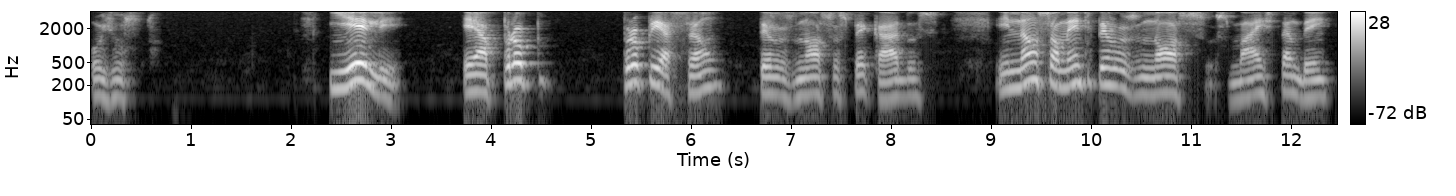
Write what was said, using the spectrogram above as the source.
o justo. E ele é a propriação pelos nossos pecados, e não somente pelos nossos, mas também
